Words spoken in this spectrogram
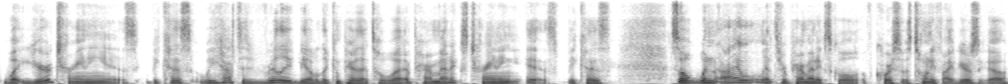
what your training is because we have to really be able to compare that to what a paramedic's training is because so when i went through paramedic school of course it was 25 years ago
